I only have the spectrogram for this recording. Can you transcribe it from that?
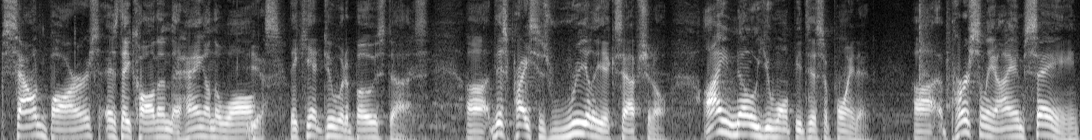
sound bars, as they call them, that hang on the wall. Yes. They can't do what a Bose does. Uh, this price is really exceptional. I know you won't be disappointed. Uh, personally, I am saying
